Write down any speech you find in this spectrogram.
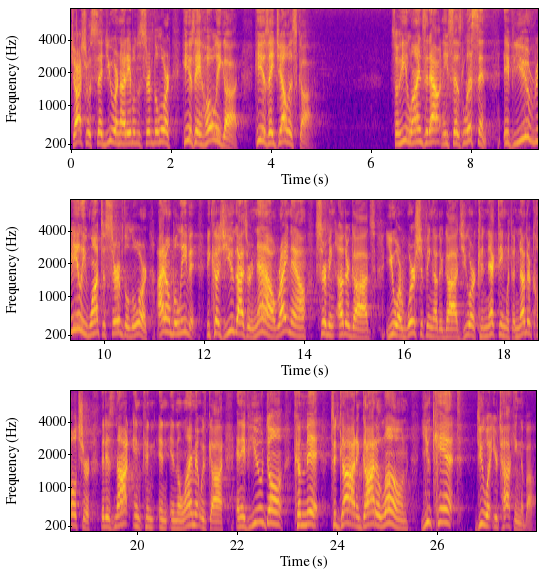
Joshua said, You are not able to serve the Lord. He is a holy God, He is a jealous God. So he lines it out and he says, Listen, if you really want to serve the Lord, I don't believe it because you guys are now, right now, serving other gods. You are worshiping other gods. You are connecting with another culture that is not in, in, in alignment with God. And if you don't commit to God and God alone, you can't do what you're talking about.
